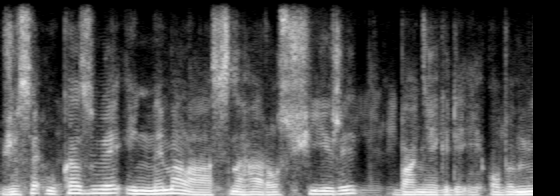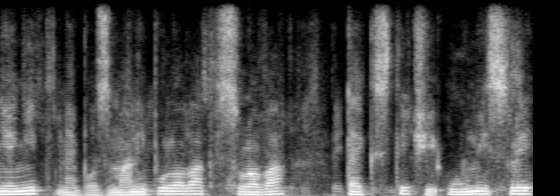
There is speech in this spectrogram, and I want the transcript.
že se ukazuje i nemalá snaha rozšířit, ba někdy i obměnit nebo zmanipulovat slova, texty či úmysly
